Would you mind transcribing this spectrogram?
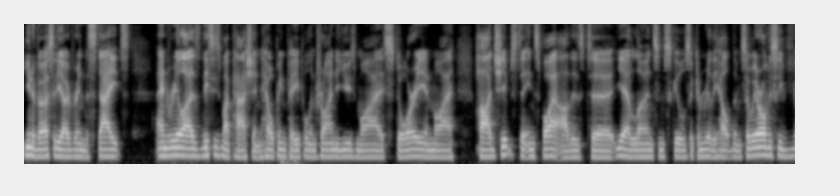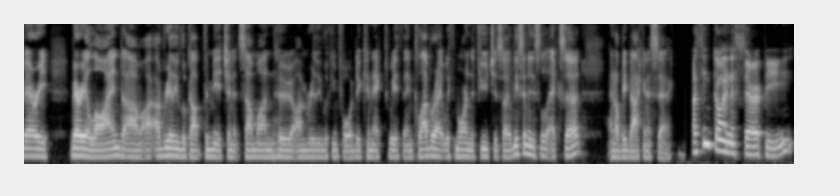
University over in the States and realize this is my passion helping people and trying to use my story and my hardships to inspire others to yeah learn some skills that can really help them. So we're obviously very very aligned. Um, I, I, really look up to mitch and it's someone who i'm really looking forward to connect with and collaborate with more in the future. So listen to this little excerpt and i'll be back in a sec. I think going to therapy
